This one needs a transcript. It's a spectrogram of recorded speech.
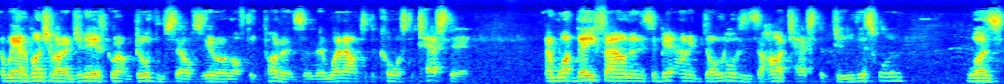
And we had a bunch of our engineers go out and build themselves zero lofted putters, and then went out to the course to test it. And what they found, and it's a bit anecdotal because it's a hard test to do this one, was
